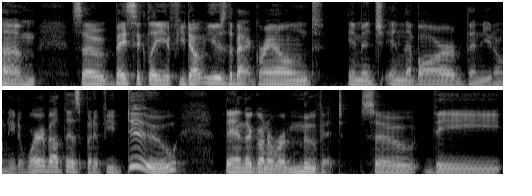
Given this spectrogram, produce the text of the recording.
Um, so basically, if you don't use the background image in the bar, then you don't need to worry about this. But if you do, then they're going to remove it. So the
